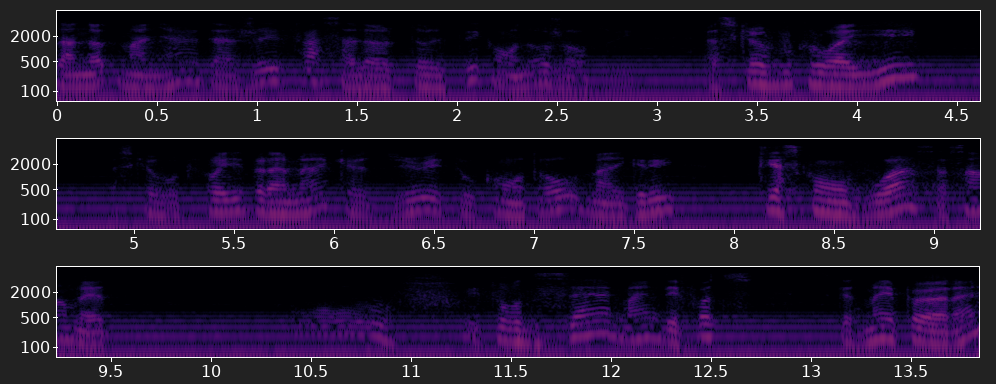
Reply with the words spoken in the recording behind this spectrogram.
Dans notre manière d'agir face à l'autorité qu'on a aujourd'hui. Est-ce que vous croyez, est-ce que vous croyez vraiment que Dieu est au contrôle malgré qu'est-ce qu'on voit? Ça semble être étourdissant, même des fois c'est quasiment épeurant.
